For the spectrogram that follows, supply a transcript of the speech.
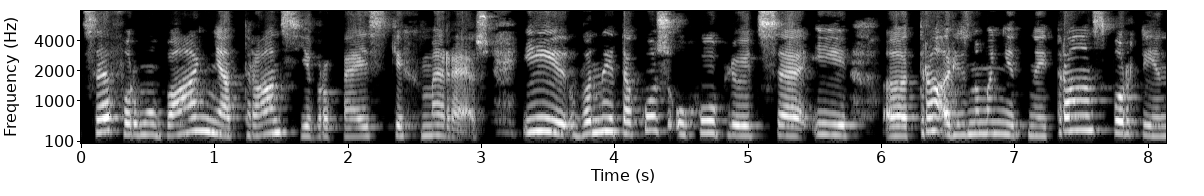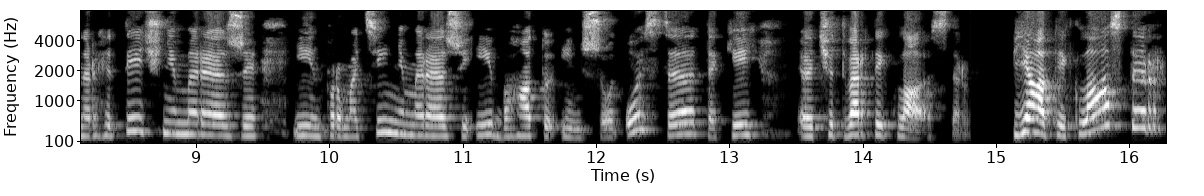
це формування трансєвропейських мереж. І вони також охоплюються і е, різноманітний транспорт, і енергетичні мережі, і інформаційні мережі, і багато іншого. Ось це такий е, четвертий кластер. П'ятий кластер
